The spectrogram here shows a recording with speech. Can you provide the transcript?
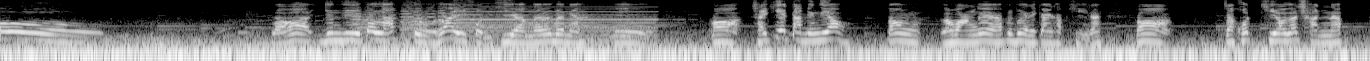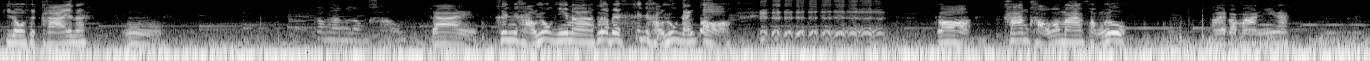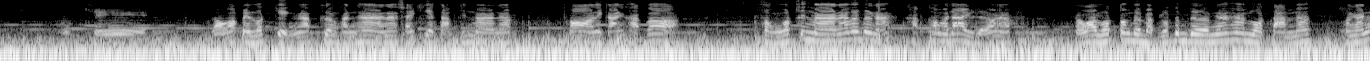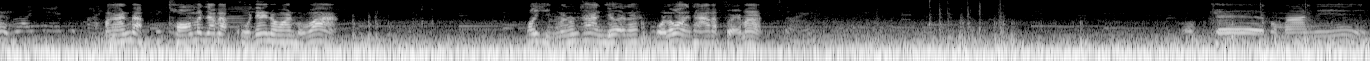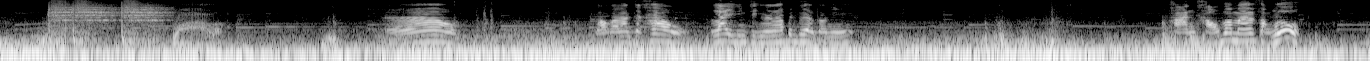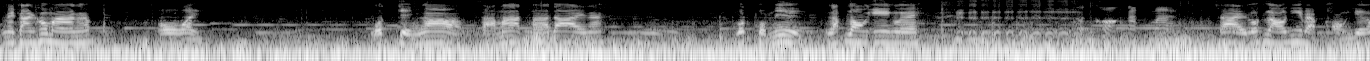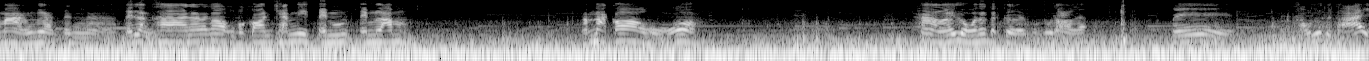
แล้วก็ยินดีต้อนรับสู่ไร่ฝนเทียมนะเพื่อนๆนะนี่ก็ใช้เกียร์ต่ำอย่างเดียว ต้องระวังด้วยนะเพื่อนๆในการขับขี่นะ ก็จะคดเคี้ยวและชันนะครับ กิโลสุดท้ายนะอืมกำลังลงเขา ใช่ ขึ้นเขาลูกนี้มาเพื่อไปขึ้นเขาลูกนั้นต่อ ก็ข้ามเขาประมาณสองลูก อะไรประมาณนี้นะ โอเค เราก็เป็นรถเก่งนะครับ เครื่องพันห้านะ ใช้เกียร์ต่ำขึ้นมานะครับ ก็ในการขับก็ส่งรถขึ้นมานะเพื่อนๆนะ ขับเข้ามาได้อยู่แล้วนะครับ แต่ว่ารถต้องเป็นแบบรถเดิมๆนะห้ามโหลดต่ำนะไม่งั้น บางงั้นแบบท้องมันจะแบบขูดแน่นอนผมว่า เพราะหินมันค่อนข้างเยอะนะโหระหว่างทางแบบสวยมาก สวยโอเค ประมาณนี้ ว้าว อ้าว เรากำลังจะเข้าไล่จริงๆแล้วนะเพื่อนๆตอนนี้ ผ่านเขาประมาณสองลูก ในการเข้ามานะครับ โอ้ยรถเก่งก็สามารถมาได้นะอืมรถผมนี่รับรองเองเลยขนของหนักมาก ใช่รถเรานี่แบบของเยอะมากเพื่อนเป็นอ่าเป็นหลังคานะแล้วก็อุปกรณ์แคมป์นี่เต็มเต็มลำน้ำหนักก็โอ้โหห้าร้อยโลน่าจะเกินผมดูเท่าแล้วนี่เขาลูกสุดท้าย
